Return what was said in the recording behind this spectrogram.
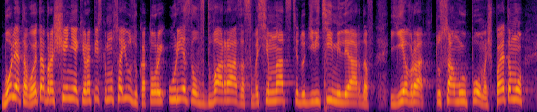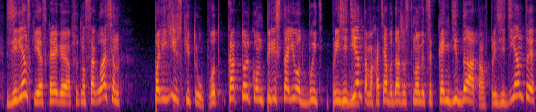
Более того, это обращение к Европейскому Союзу, который урезал в два раза с 18 до 9 миллиардов евро ту самую помощь. Поэтому Зеленский, я с коллегой абсолютно согласен, политический труп. Вот как только он перестает быть президентом, а хотя бы даже становится кандидатом в президенты,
